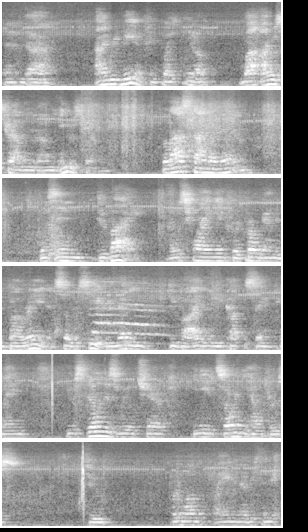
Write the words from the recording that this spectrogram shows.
And uh, I would meet him from place, you know, while I was traveling around and he was traveling. The last time I met him was in Dubai. I was flying in for a program in Bahrain, and so was he. We met in Dubai, and then we caught the same plane. He was still in his wheelchair. He needed so many helpers to put him on the plane and everything.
